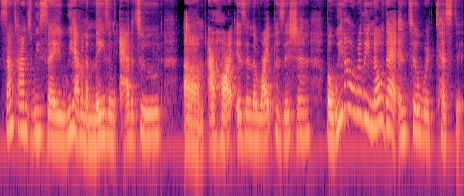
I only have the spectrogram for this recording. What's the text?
sometimes we say we have an amazing attitude. Um, our heart is in the right position, but we don't really know that until we're tested.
